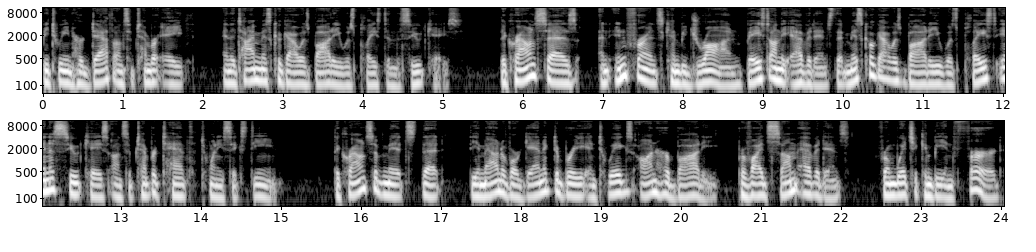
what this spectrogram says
between her death on September 8th and the time Miss Kogawa's body was placed in the suitcase. The Crown says an inference can be drawn based on the evidence that Miss Kogawa's body was placed in a suitcase on September 10th, 2016. The Crown submits that the amount of organic debris and twigs on her body provides some evidence from which it can be inferred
